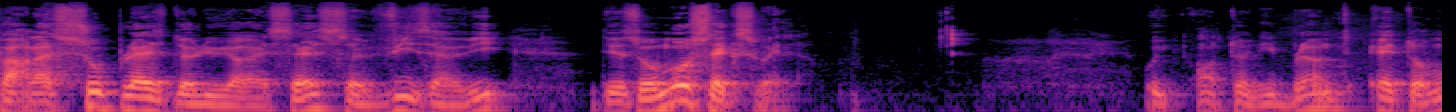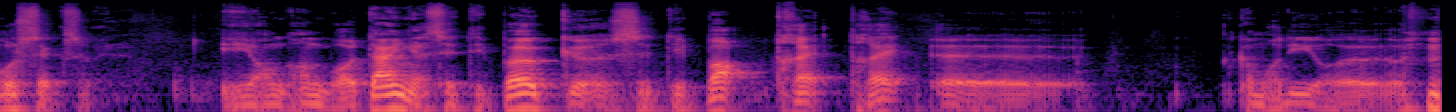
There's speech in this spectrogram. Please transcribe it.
par la souplesse de l'URSS vis-à-vis des homosexuels. Oui, Anthony Blunt est homosexuel. Et en Grande-Bretagne, à cette époque, c'était pas très, très. Euh, comment dire. Euh,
